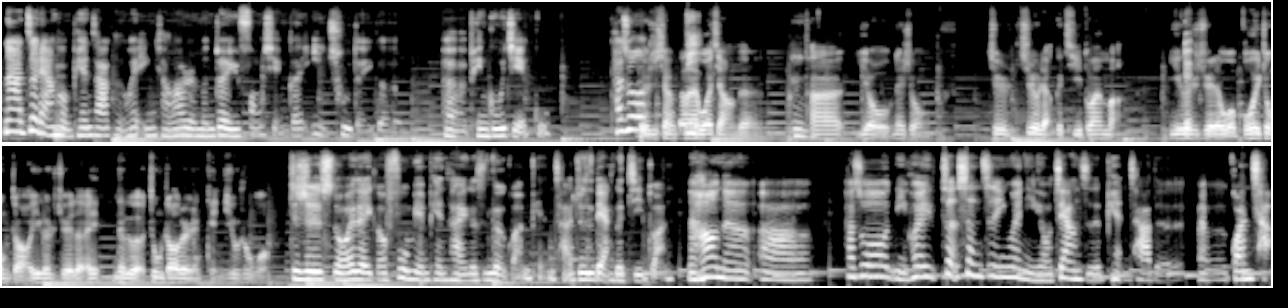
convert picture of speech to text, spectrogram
那这两种偏差可能会影响到人们对于风险跟益处的一个呃评估结果。他说，就像刚才我讲的，嗯，他有那种就是只有两个极端嘛，一个是觉得我不会中招，一个是觉得哎那个中招的人肯定就是我，就是所谓的一个负面偏差，一个是乐观偏差，就是两个极端。然后呢，呃。他说：“你会这甚至因为你有这样子偏差的呃观察，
